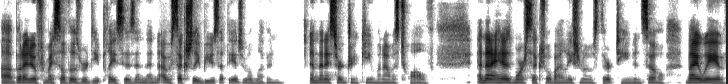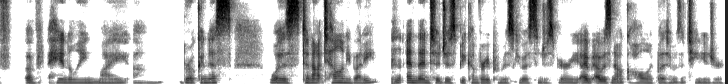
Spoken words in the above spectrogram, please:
uh, but i know for myself those were deep places and then i was sexually abused at the age of 11 and then I started drinking when I was 12. And then I had more sexual violation when I was 13. And so my way of of handling my um, brokenness was to not tell anybody and then to just become very promiscuous and just very I, I was an alcoholic by the time I was a teenager.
